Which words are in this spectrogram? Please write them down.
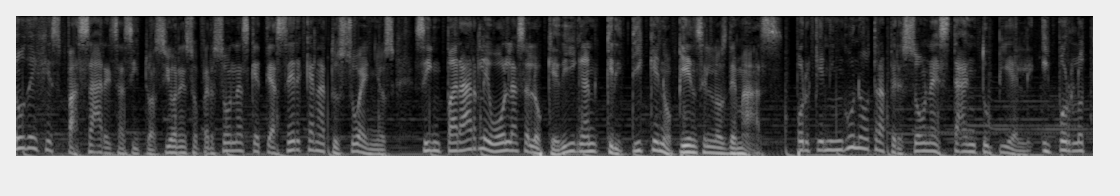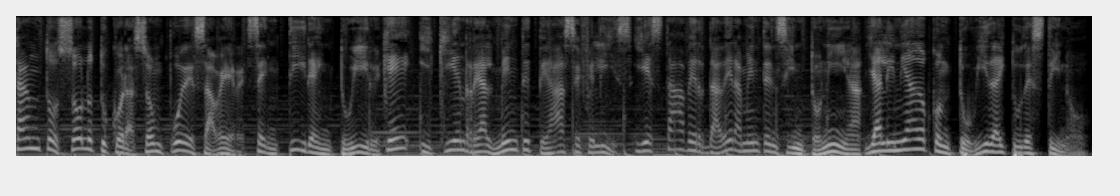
No dejes pasar esas situaciones o personas que te acercan a tus sueños sin pararle bolas a lo que digan, critiquen o piensen los demás. Porque ninguna otra persona está en tu piel y por lo tanto solo tu corazón puede saber, sentir e intuir qué y quién realmente te hace feliz y está verdaderamente en sintonía y alineado con tu vida y tu destino.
